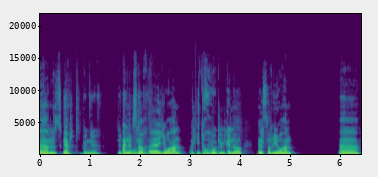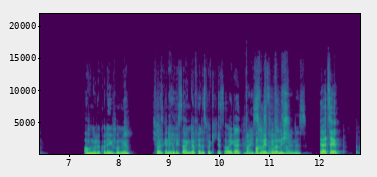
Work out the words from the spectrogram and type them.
Ähm, ja. gut, gönn dir. Die Dann gibt's Drogen. noch äh, Johann, äh, die Drogen, genau. Dann gibt's noch Johann. Äh, auch ein guter Kollege von mir. Ich weiß gar nicht, Ey. ob ich sagen darf, wer das wirklich ist, aber egal. Weißt machen du, wir jetzt mir lieber nicht. Ist? Ja, erzähl. Mir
